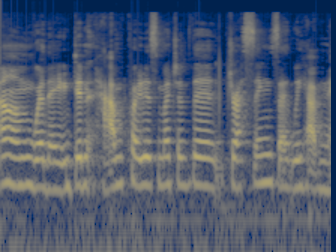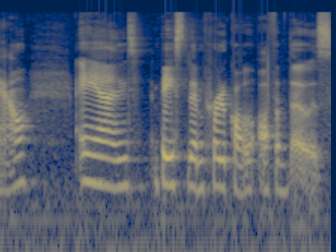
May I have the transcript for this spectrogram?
um, where they didn't have quite as much of the dressings that we have now and based the protocol off of those.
